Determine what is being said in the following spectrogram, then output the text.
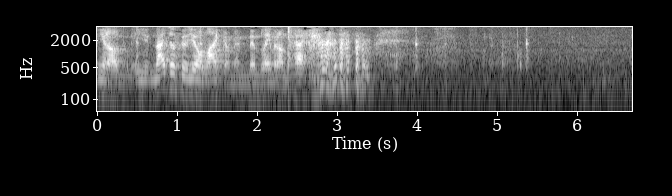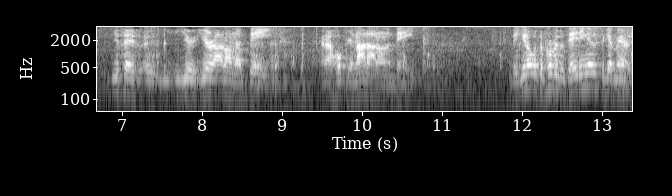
you know, not just because you don't like them and then blame it on the pastor. You say uh, you're, out on a date, and I hope you're not out on a date. You know what the purpose of dating is? To get married.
